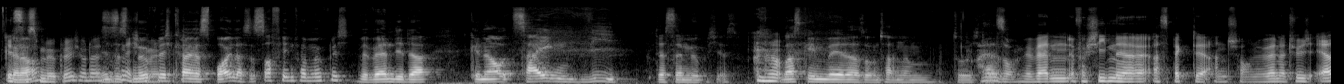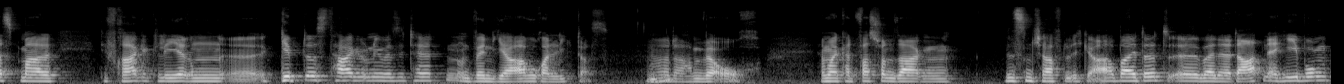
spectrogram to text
Ist genau. es möglich oder ist, ist es nicht möglich? möglich? Kleiner Spoiler, es ist auf jeden Fall möglich. Wir werden dir da genau zeigen, wie das denn möglich ist. Was geben wir da so unter anderem durch? Also, wir werden verschiedene Aspekte anschauen. Wir werden natürlich erstmal die Frage klären, äh, gibt es Target-Universitäten und wenn ja, woran liegt das? Ja, mhm. Da haben wir auch, ja, man kann fast schon sagen, wissenschaftlich gearbeitet äh, bei der Datenerhebung,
